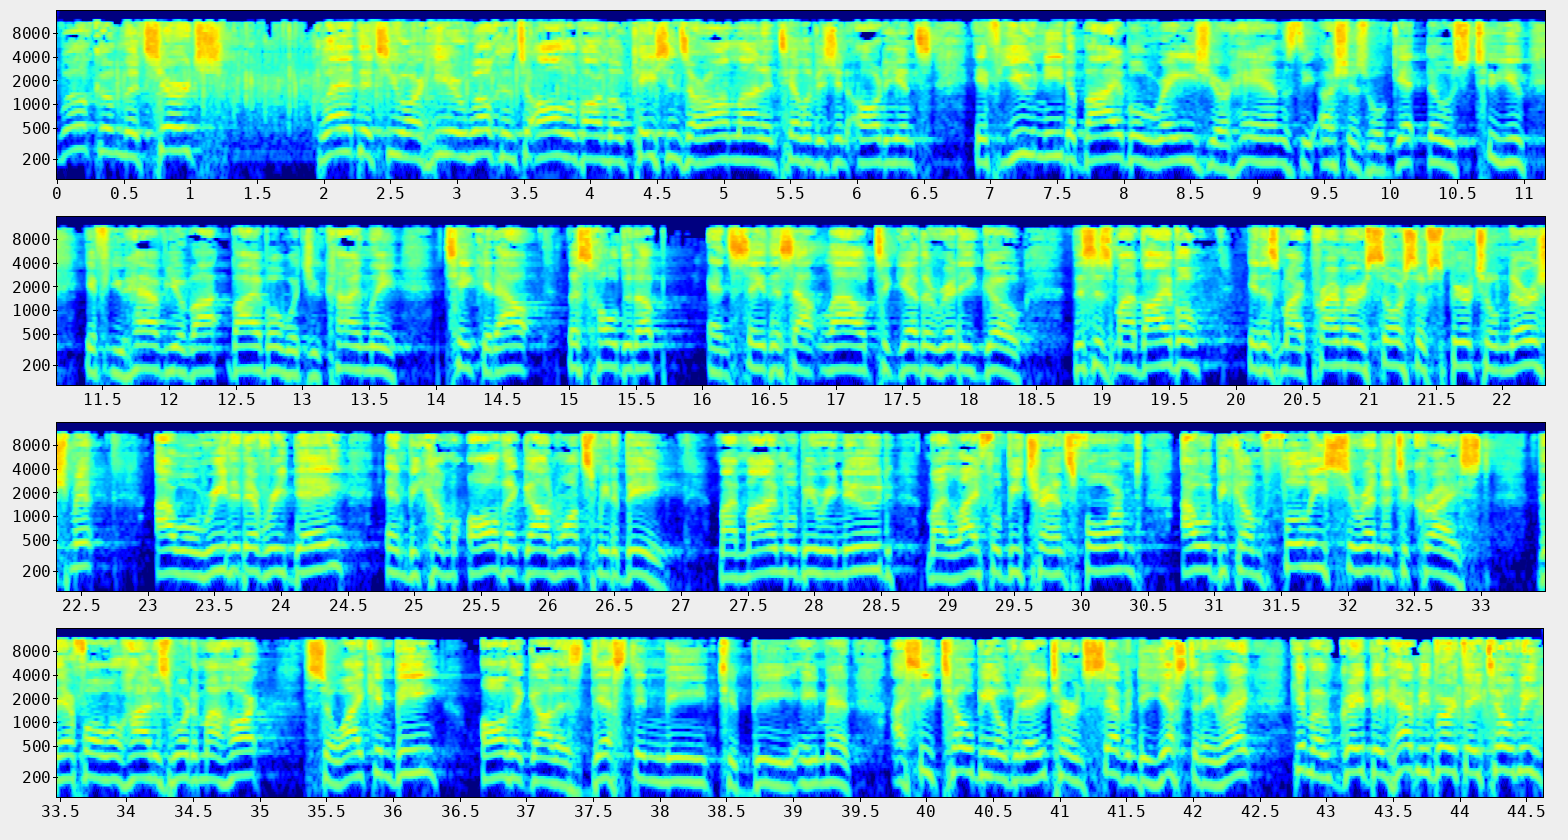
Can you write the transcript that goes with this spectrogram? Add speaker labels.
Speaker 1: Welcome to church. Glad that you are here. Welcome to all of our locations, our online and television audience. If you need a Bible, raise your hands. The ushers will get those to you. If you have your Bible, would you kindly take it out? Let's hold it up and say this out loud together. Ready, go. This is my Bible. It is my primary source of spiritual nourishment. I will read it every day and become all that God wants me to be. My mind will be renewed. My life will be transformed. I will become fully surrendered to Christ. Therefore I will hide his word in my heart so I can be all that God has destined me to be. Amen. I see Toby over there. He turned 70 yesterday, right? Give him a great big happy birthday, Toby.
